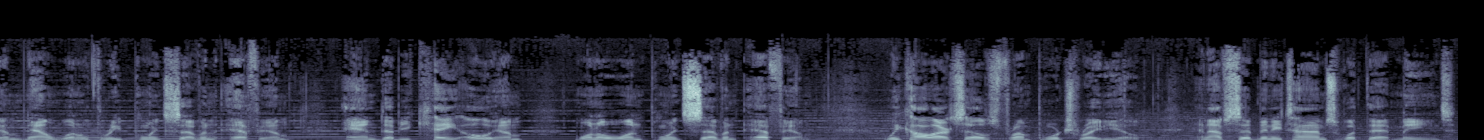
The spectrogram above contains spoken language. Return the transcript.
AM, now 103.7 FM, and WKOM, 101.7 FM. We call ourselves Front Porch Radio, and I've said many times what that means.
